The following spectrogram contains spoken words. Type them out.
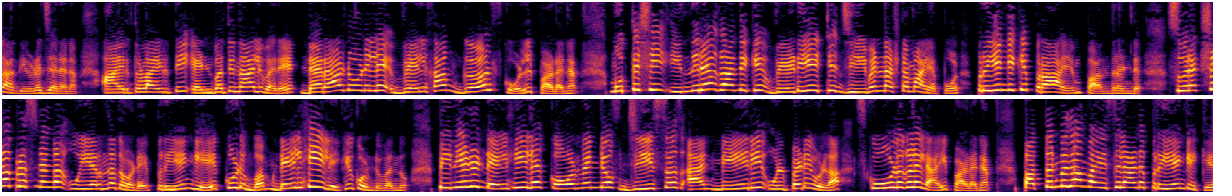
ഗാന്ധിയുടെ ജനനം. ആയിരത്തി തൊള്ളായിരത്തി എൺപത്തിനാല് വരെ ഡെറാഡൂണിലെ വെൽഹാം ഗേൾസ് സ്കൂളിൽ പഠനം. മുത്തശ്ശി ഇന്ദിരാഗാന്ധിക്ക് വെടിയേറ്റ് ജീവൻ നഷ്ടമായപ്പോൾ പ്രിയങ്കയ്ക്ക് പ്രായം പന്ത്രണ്ട്. സുരക്ഷാ പ്രശ്നങ്ങൾ ഉയർന്നതോടെ പ്രിയങ്കയെ കുടുംബം ഡൽഹിയിലേക്ക് കൊണ്ടുവന്നു. പിന്നീട് ഡൽഹിയിലെ convent of Jesus and Mary ഉൾപ്പെടെയുള്ള സ്കൂളുകളിലായി പഠനം. പത്തൊൻപതാം വയസ്സിലാണ് പ്രിയങ്കയ്ക്ക്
